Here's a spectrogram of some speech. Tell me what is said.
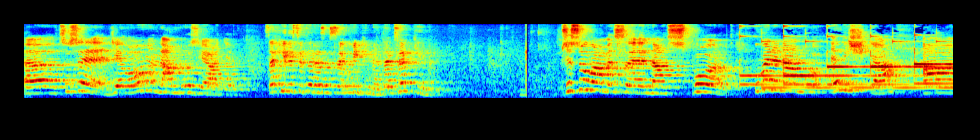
eh, co se dělo na Ambroziádě. Za chvíli se teda zase uvidíme, tak zatím. Přesouváme se na sport. Uvede nám ho Eliška a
